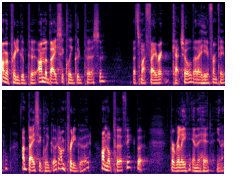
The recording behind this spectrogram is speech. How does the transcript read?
I'm a pretty good person. I'm a basically good person. That's my favorite catch all that I hear from people. I'm basically good. I'm pretty good. I'm not perfect, but, but really in the head, you know.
